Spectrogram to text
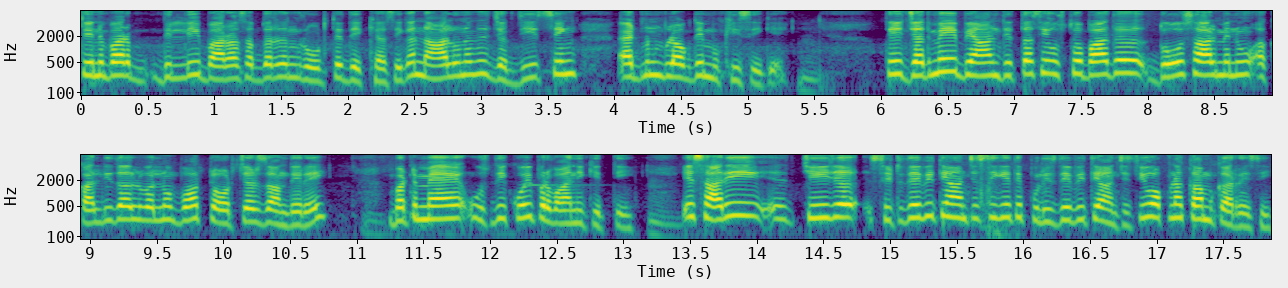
ਤਿੰਨ ਵਾਰ ਦਿੱਲੀ 12 ਸਬਦਰਜੰਗ ਰੋਡ ਤੇ ਦੇਖਿਆ ਸੀਗਾ। ਨਾਲ ਉਹਨਾਂ ਦੇ ਜਗਜੀਤ ਸਿੰਘ ਐਡਮਨ ਬਲਾਕ ਦੇ ਮੁਖੀ ਸੀਗੇ। ਤੇ ਜਦ ਮੈਂ ਇਹ ਬਿਆਨ ਦਿੱਤਾ ਸੀ, ਉਸ ਤੋਂ ਬਾਅਦ 2 ਸਾਲ ਮੈਨੂੰ ਅਕਾਲੀ ਦਲ ਵੱਲੋਂ ਬਹੁਤ ਟੌਰਚਰਸ ਆਉਂਦੇ ਰਹੇ। ਬਟ ਮੈਂ ਉਸ ਦੀ ਕੋਈ ਪਰਵਾਹ ਨਹੀਂ ਕੀਤੀ। ਇਹ ਸਾਰੀ ਚੀਜ਼ ਸਿੱਟ ਦੇ ਵੀ ਧਿਆਨ 'ਚ ਸੀਗੇ ਤੇ ਪੁਲਿਸ ਦੇ ਵੀ ਧਿਆਨ 'ਚ ਸੀ। ਉਹ ਆਪਣਾ ਕੰਮ ਕਰ ਰਹੇ ਸੀ।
